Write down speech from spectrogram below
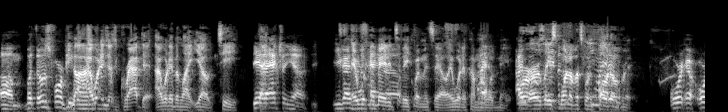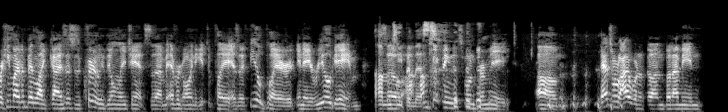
Um, but those four No, people, I would have just grabbed it. I would have been like, "Yo, T." yeah, that- actually, yeah, you guys It would wouldn't have made uh, it to the equipment sale. It would have come I- home with me, or, or at least one of us would have fought over it. or or he might have been like, guys, this is clearly the only chance that I'm ever going to get to play as a field player in a real game. I'm so keeping I- this. I'm keeping this one for me. Um, that's what I would have done, but I mean,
